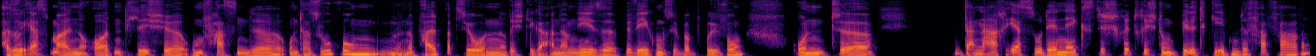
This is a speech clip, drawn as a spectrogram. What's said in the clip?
Also erstmal eine ordentliche, umfassende Untersuchung, eine Palpation, eine richtige Anamnese, Bewegungsüberprüfung. Und äh, danach erst so der nächste Schritt Richtung bildgebende Verfahren?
